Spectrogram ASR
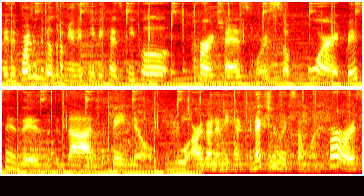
It's important to build community because people purchase or support businesses that they know. You are going to make a connection with someone first,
